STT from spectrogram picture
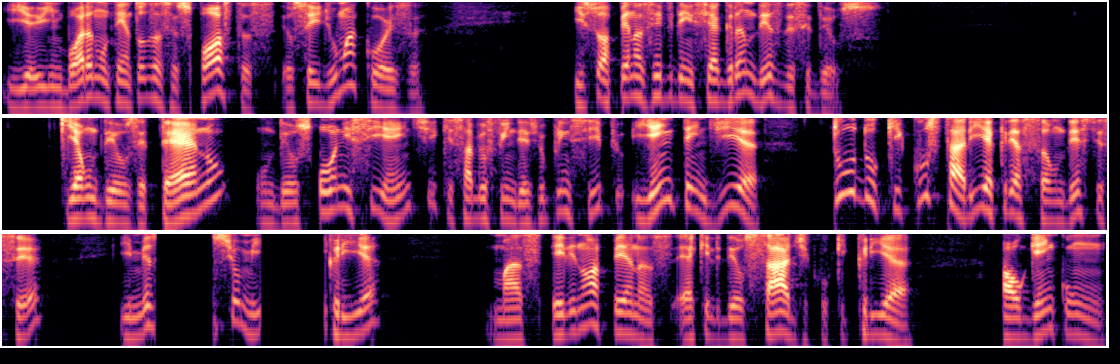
E embora não tenha todas as respostas, eu sei de uma coisa. Isso apenas evidencia a grandeza desse Deus. Que é um Deus eterno, um Deus onisciente, que sabe o fim desde o princípio e entendia tudo o que custaria a criação deste ser, e mesmo se omite, cria, mas ele não apenas é aquele Deus sádico que cria alguém com,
